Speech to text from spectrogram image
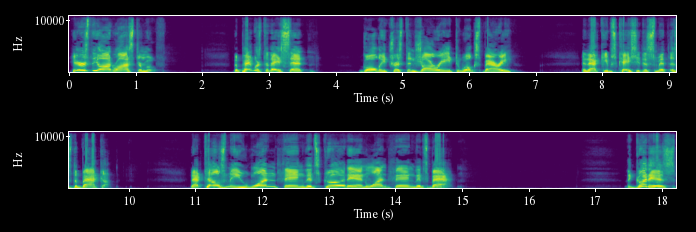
Here's the odd roster move. The Penguins today sent goalie Tristan Jarry to Wilkes-Barre, and that keeps Casey DeSmith as the backup. That tells me one thing that's good and one thing that's bad. The good is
